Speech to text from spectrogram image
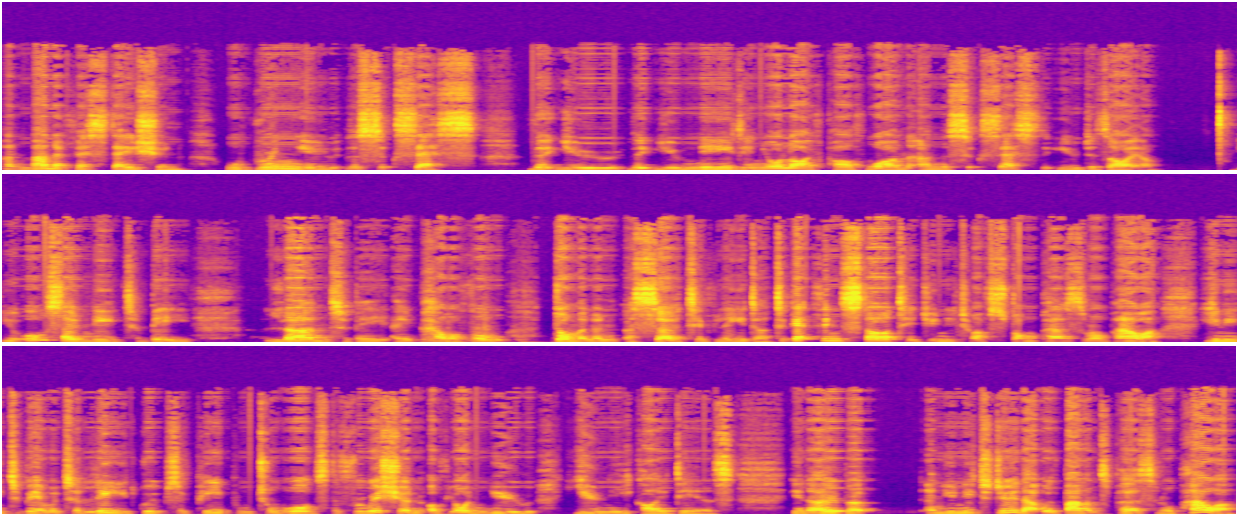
and manifestation will bring you the success that you that you need in your life path one and the success that you desire you also need to be learn to be a powerful, dominant, assertive leader. To get things started, you need to have strong personal power. You need to be able to lead groups of people towards the fruition of your new, unique ideas. You know, but and you need to do that with balanced personal power.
